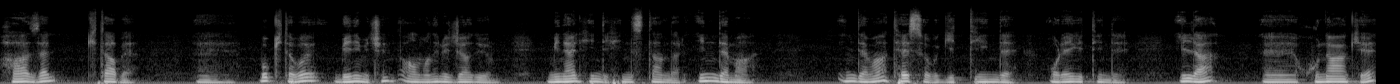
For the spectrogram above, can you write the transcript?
hazel kitabe e, bu kitabı benim için almanı rica ediyorum. Minel Hindi Hindistan'dır. İndema indema tesobu gittiğinde oraya gittiğinde ila e, hunake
